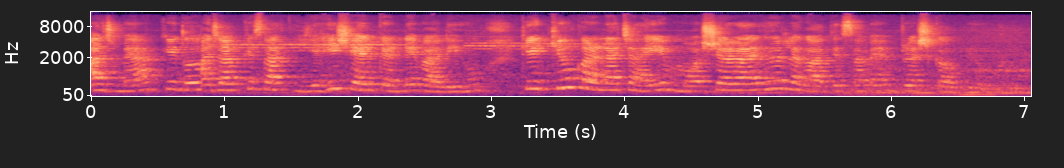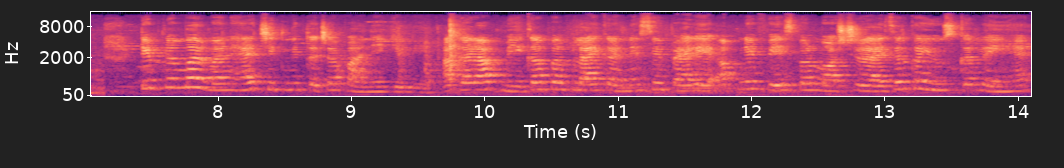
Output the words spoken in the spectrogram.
आज मैं आपके दो आज आपके साथ यही शेयर करने वाली हूँ कि क्यों करना चाहिए मॉइस्चराइज़र लगाते समय ब्रश का उपयोग। टिप नंबर वन है चिकनी त्वचा पाने के लिए। अगर आप मेकअप अप्लाई करने से पहले अपने फेस पर मॉइस्चराइज़र का यूज़ कर रही हैं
